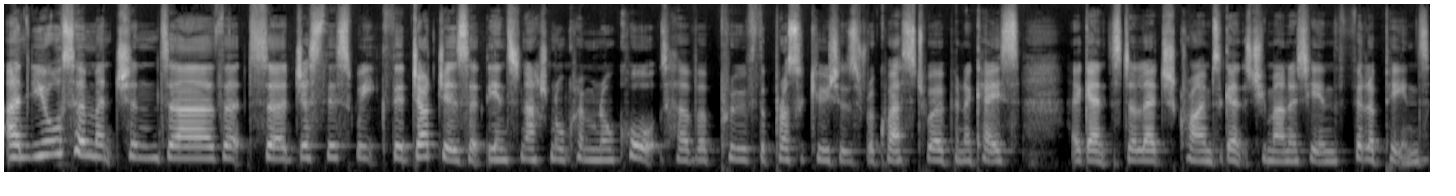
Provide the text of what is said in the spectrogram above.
And you also mentioned uh, that uh, just this week the judges at the International Criminal Court have approved the prosecutor's request to open a case against alleged crimes against humanity in the Philippines.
